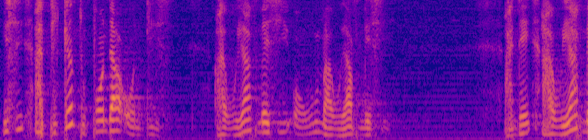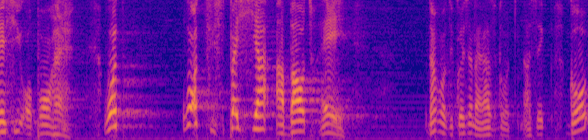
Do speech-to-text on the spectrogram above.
You see, I began to ponder on this. I will have mercy on whom I will have mercy. And then I will have mercy upon her. What, what is special about her? That was the question I asked God. I said, God,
